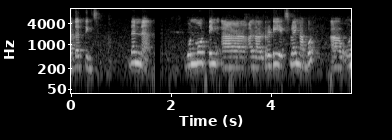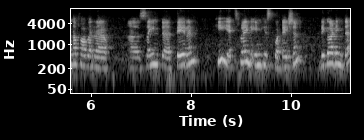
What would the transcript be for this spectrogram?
other things then uh, one more thing uh, i'll already explain about uh, one of our uh, uh, saint uh, Theran. he explained in his quotation regarding the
